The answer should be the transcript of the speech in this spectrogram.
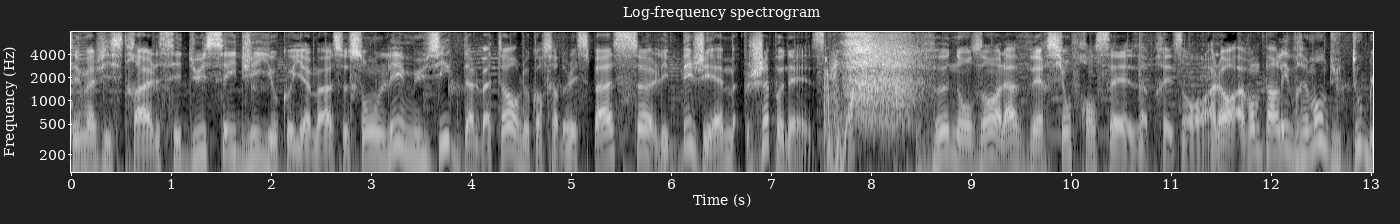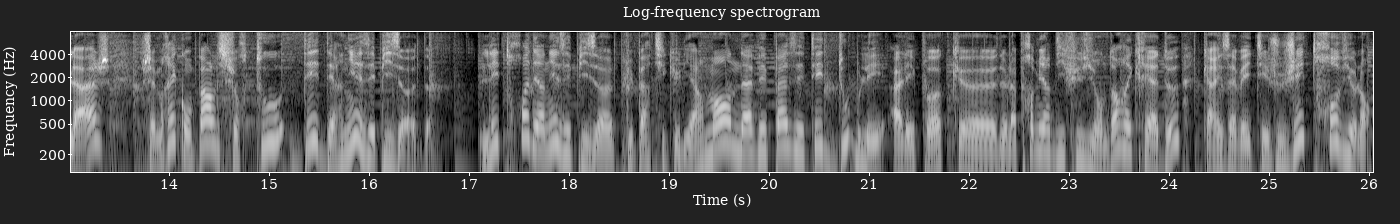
C'est magistral, c'est du Seiji Yokoyama, ce sont les musiques d'Albator, le corsaire de l'espace, les BGM japonaises. Venons-en à la version française à présent. Alors avant de parler vraiment du doublage, j'aimerais qu'on parle surtout des derniers épisodes. Les trois derniers épisodes, plus particulièrement, n'avaient pas été doublés à l'époque euh, de la première diffusion dans Recrea 2 car ils avaient été jugés trop violents.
